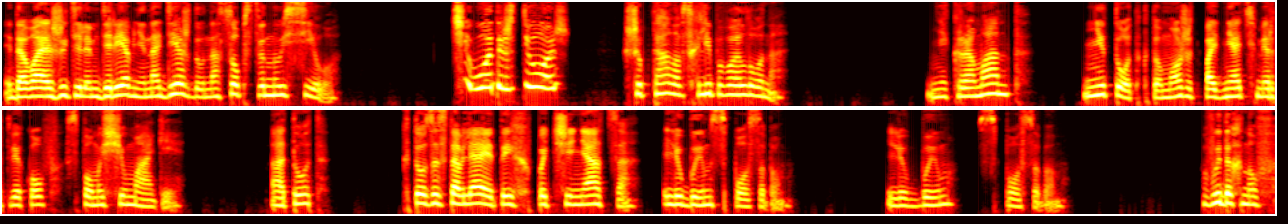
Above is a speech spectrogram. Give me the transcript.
и давая жителям деревни надежду на собственную силу? «Чего ты ждешь?» — шептала, всхлипывая Лона. Некромант — не тот, кто может поднять мертвяков с помощью магии, а тот, кто заставляет их подчиняться Любым способом. Любым способом. Выдохнув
